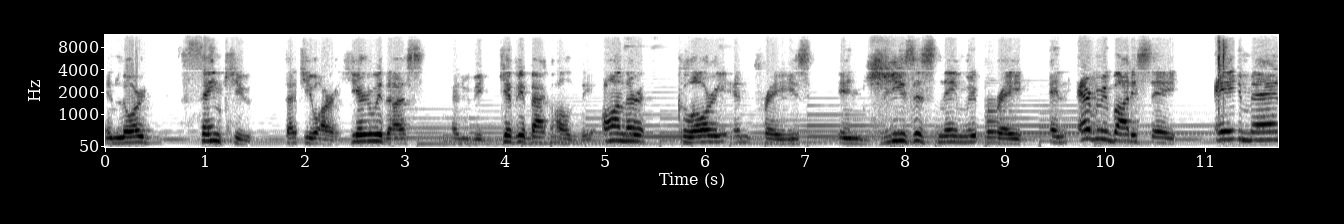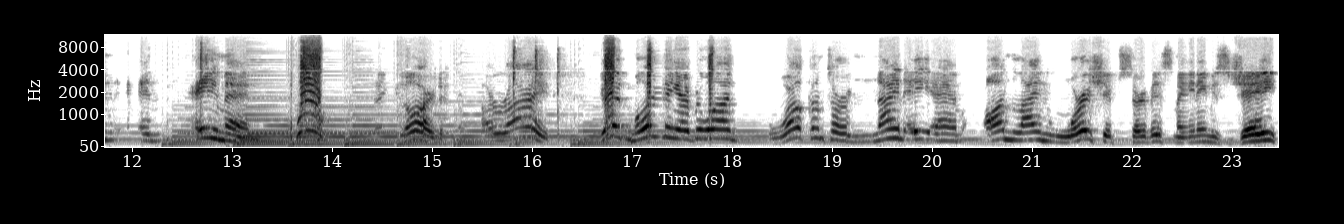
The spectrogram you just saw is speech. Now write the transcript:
And Lord, thank you that you are here with us. And we give you back all the honor, glory, and praise. In Jesus' name we pray. And everybody say, Amen and amen. Woo! Thank you, Lord. All right. Good morning, everyone. Welcome to our 9 a.m. online worship service. My name is Jay.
